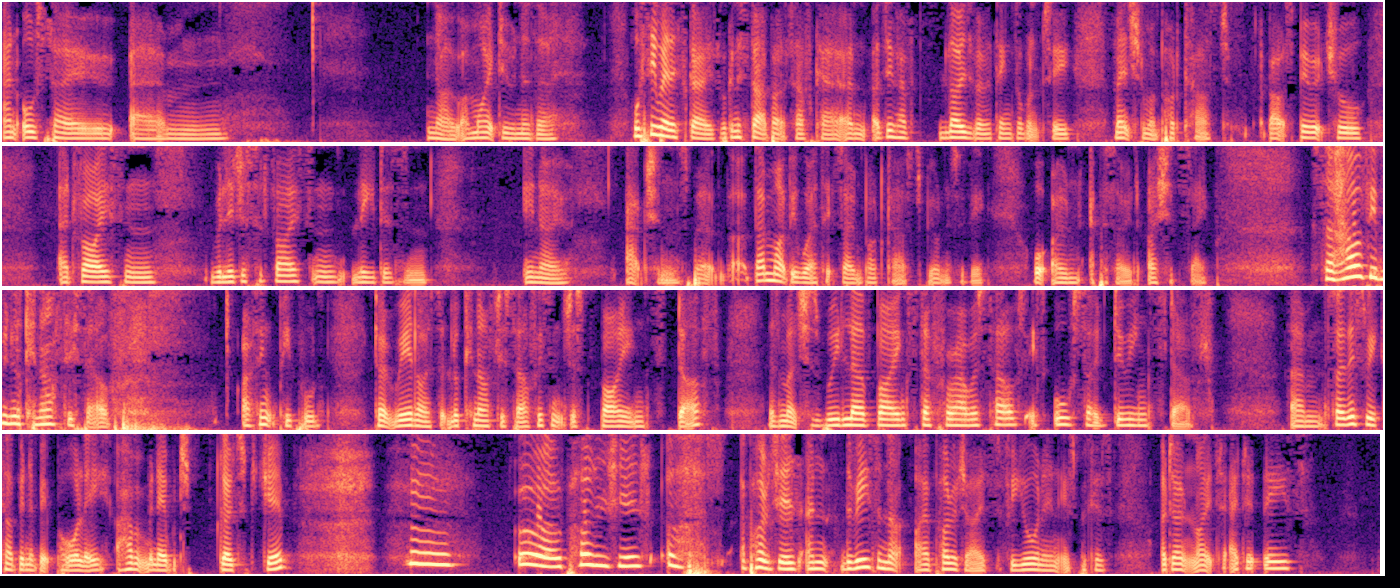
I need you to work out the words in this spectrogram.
and also um, no, I might do another. We'll see where this goes. We're going to start about self care, and I do have loads of other things I want to mention on my podcast about spiritual advice and religious advice and leaders and you know actions, but that might be worth its own podcast, to be honest with you, or own episode, I should say. So, how have you been looking after yourself? I think people don't realise that looking after yourself isn't just buying stuff. As much as we love buying stuff for ourselves, it's also doing stuff. Um, so this week I've been a bit poorly. I haven't been able to go to the gym. oh, apologies. Oh, apologies. And the reason that I apologise for yawning is because I don't like to edit these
